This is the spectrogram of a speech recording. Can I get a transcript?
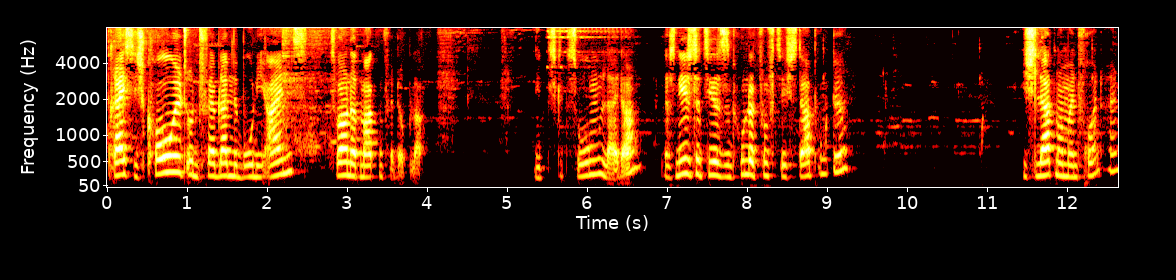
30 Cold und verbleibende Boni 1. 200 Marken Verdoppler. Nichts gezogen, leider. Das nächste Ziel sind 150 Starpunkte. Ich lade mal meinen Freund ein.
